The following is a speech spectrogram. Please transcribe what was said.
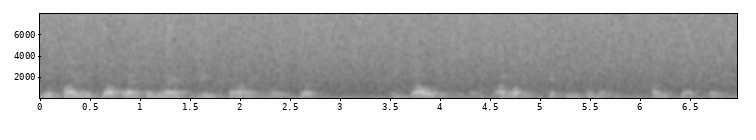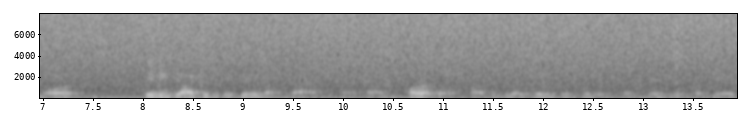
you'll find yourself less and less inclined towards just indulging in it. I want to get even and punish that person, or feeling, I shouldn't be feeling like that. I'm horrible. I should be a really good Buddhist and be able to forgive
